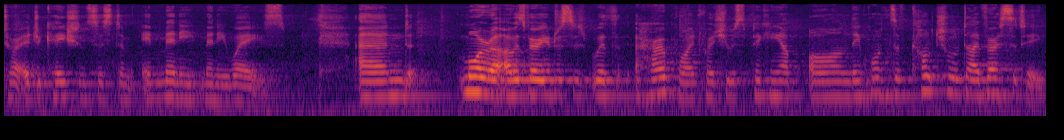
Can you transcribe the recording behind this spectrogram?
to our education system in many, many ways. And Moira, I was very interested with her point where she was picking up on the importance of cultural diversity.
